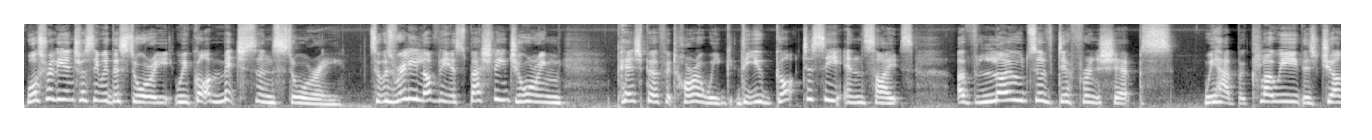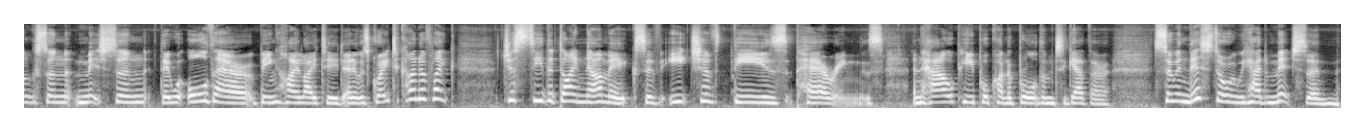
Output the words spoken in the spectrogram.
What's really interesting with this story, we've got a Mitchson story. So it was really lovely, especially during Pitch Perfect Horror Week, that you got to see insights of loads of different ships. We had Bechloe, there's Junction, Mitchson, they were all there being highlighted, and it was great to kind of like just see the dynamics of each of these pairings and how people kind of brought them together. So in this story, we had Mitchson.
